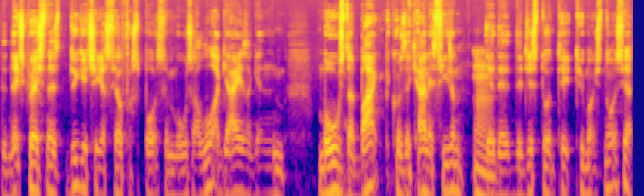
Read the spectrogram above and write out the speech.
the next question is, do you check yourself for spots and moles? A lot of guys are getting moles in their back because they can't see them. Mm. They, they, they just don't take too much notice yet.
